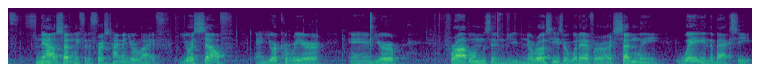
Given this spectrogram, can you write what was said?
f- now suddenly, for the first time in your life, yourself and your career and your problems and neuroses or whatever are suddenly way in the back seat,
